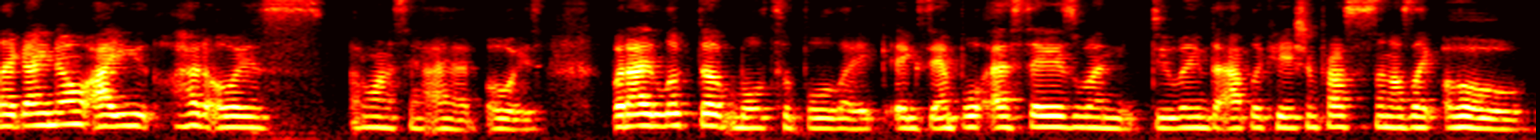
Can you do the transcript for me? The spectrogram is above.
Like I know I had always I don't want to say I had always, but I looked up multiple like example essays when doing the application process and I was like, "Oh,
